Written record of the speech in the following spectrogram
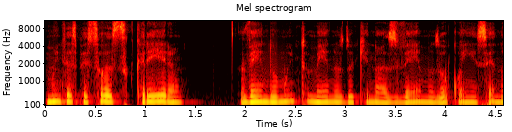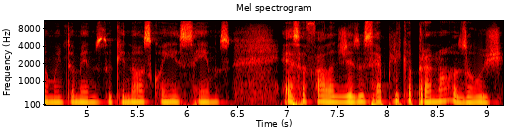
Muitas pessoas creram vendo muito menos do que nós vemos ou conhecendo muito menos do que nós conhecemos. Essa fala de Jesus se aplica para nós hoje.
